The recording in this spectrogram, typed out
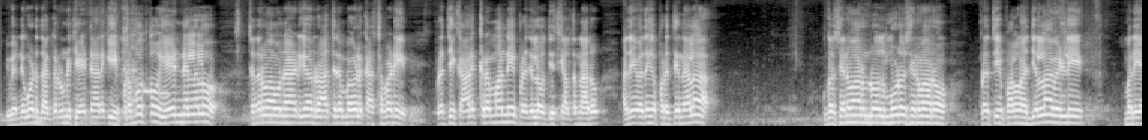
ఇవన్నీ కూడా దగ్గరుండి చేయడానికి ఈ ప్రభుత్వం ఏడు నెలలలో చంద్రబాబు నాయుడు గారు రాత్రింబగళ్ళు కష్టపడి ప్రతి కార్యక్రమాన్ని ప్రజల్లో తీసుకెళ్తున్నారు. అదేవిధంగా ప్రతి నెల ఒక శనివారం రోజు మూడో శనివారం ప్రతి పలానా జిల్లా వెళ్ళి మరి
